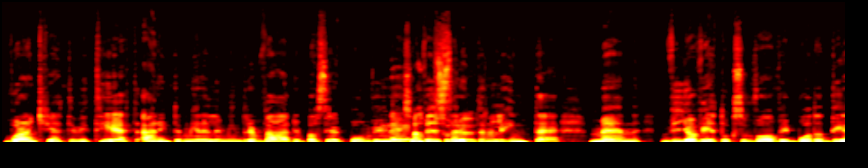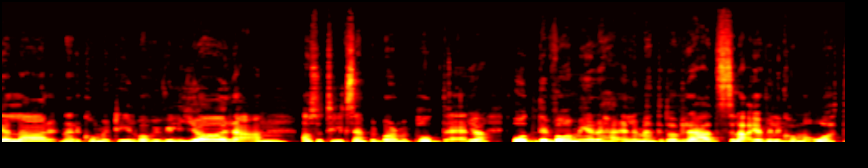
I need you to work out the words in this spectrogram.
våran kreativitet är inte mer eller mindre värd baserat på om vi Nej, liksom visar upp den eller inte. Men vi, jag vet också vad vi båda delar när det kommer till vad vi vill göra. Alltså till exempel bara med podden. Ja. Och det var mer det här elementet av rädsla jag ville komma åt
